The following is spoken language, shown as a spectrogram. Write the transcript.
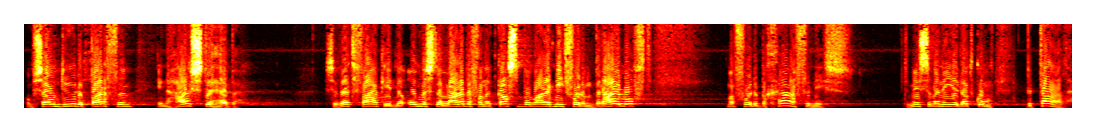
om zo'n dure parfum in huis te hebben. Ze werd vaak in de onderste lade van een kast bewaard, niet voor een bruiloft, maar voor de begrafenis. Tenminste, wanneer je dat kon betalen.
